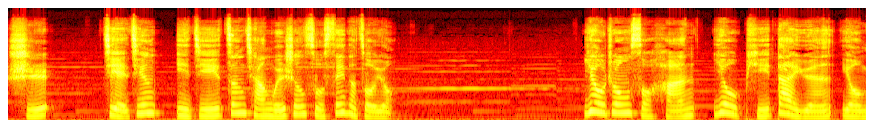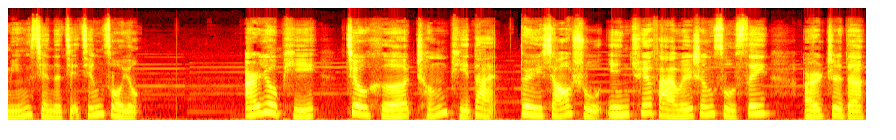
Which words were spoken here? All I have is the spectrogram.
十，解精以及增强维生素 C 的作用。柚中所含柚皮带原有明显的解痉作用，而柚皮就和橙皮带对小鼠因缺乏维生素 C 而致的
